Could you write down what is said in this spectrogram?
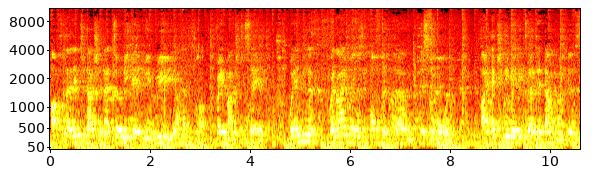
After that introduction that Tony gave me, really, I haven't got very much to say. When, when I was offered um, this award, I actually nearly turned it down because,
